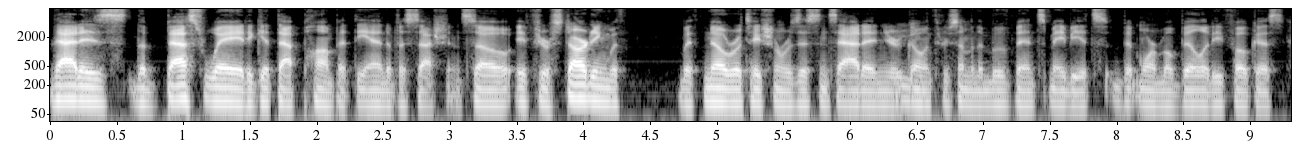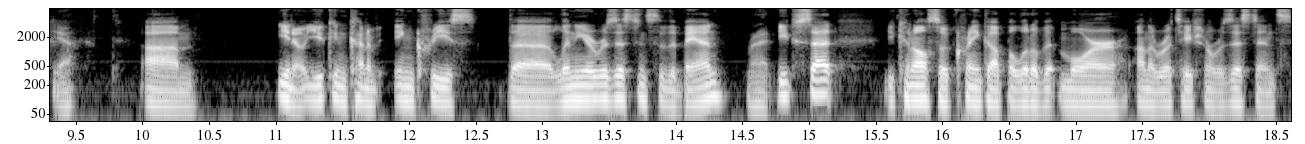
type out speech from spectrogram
That is the best way to get that pump at the end of a session. So if you're starting with with no rotational resistance added and you're Mhm. going through some of the movements, maybe it's a bit more mobility focused. Yeah. Um, you know, you can kind of increase the linear resistance to the band Right. each set. You can also crank up a little bit more on the rotational resistance.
